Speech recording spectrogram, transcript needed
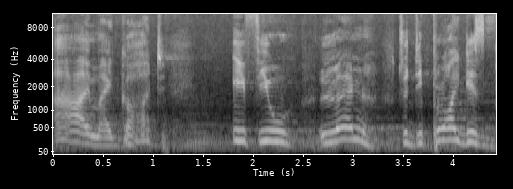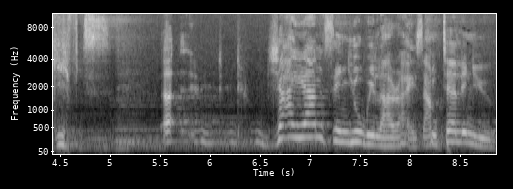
Ah, my God. If you learn to deploy these gifts, uh, giants in you will arise. I'm telling you.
